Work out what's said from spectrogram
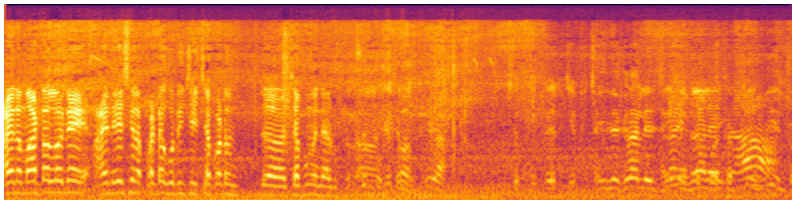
ఆయన మాటల్లోనే ఆయన వేసిన పంట గురించి చెప్పడం చెప్పమని అడుగుతున్నాను. చెప్పు, నీ పేరు చెప్పు. ఐదు ఎకరాలు వేసినా? ఇంత.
